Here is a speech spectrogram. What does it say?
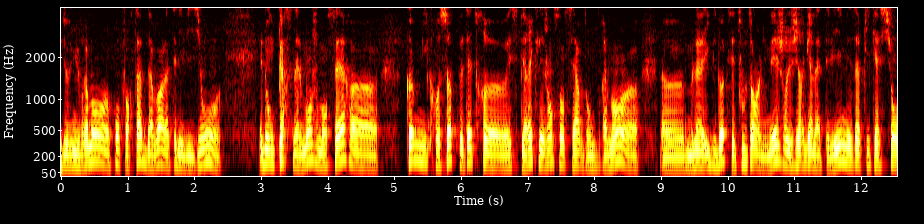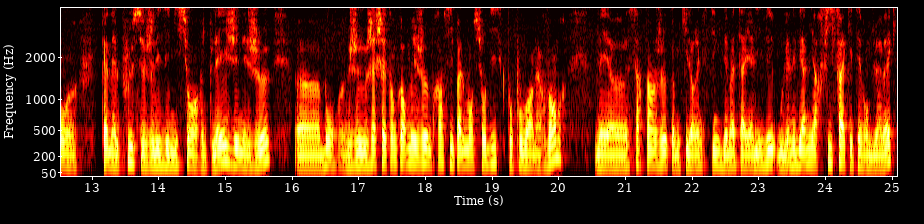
devenu vraiment confortable d'avoir la télévision. Et donc personnellement je m'en sers comme Microsoft peut-être euh, espérait que les gens s'en servent. Donc vraiment, euh, euh, la Xbox est tout le temps allumée, j'y regarde la télé, mes applications Canal+, j'ai les émissions en replay, j'ai mes jeux. bon, j'achète encore mes jeux principalement sur disque pour pouvoir les revendre, mais certains jeux comme Killer Instinct dématérialisé ou l'année dernière FIFA qui était vendu avec,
